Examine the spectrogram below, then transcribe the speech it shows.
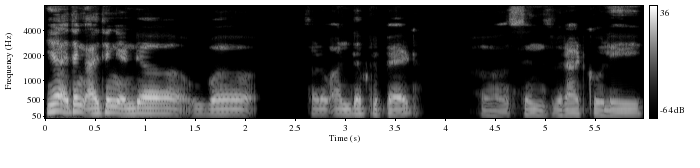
Yeah, I think I think India were sort of underprepared uh, since Virat Kohli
